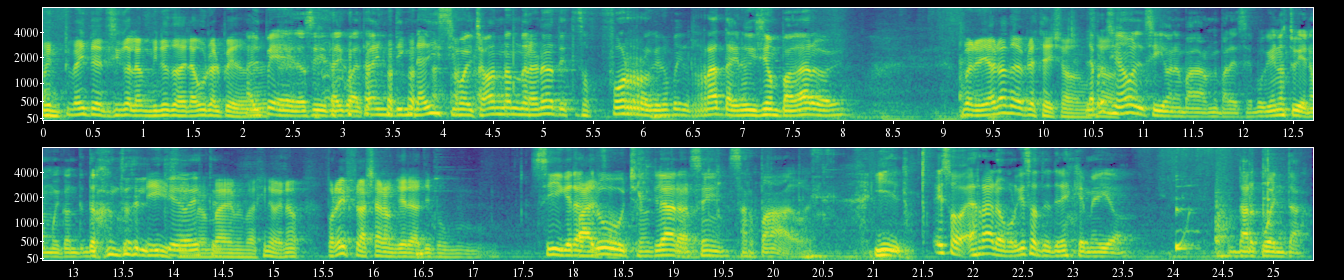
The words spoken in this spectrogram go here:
20-25 minutos de laburo al pedo. Al ¿no? pedo, sí, tal cual. Estaba indignadísimo el chabón dando la nota. y Esos forros que no rata que no quisieron pagar, güey. Bueno, y hablando de PlayStation. La próxima Double sí van a pagar, me parece. Porque no estuvieron muy contentos con todo el y sí, líquido me, este. me imagino que no. Por ahí flasharon que era tipo un. Sí, que era Falso. trucho, claro, Claro. sí, zarpado. güey. Y eso es raro porque eso te tenés que medio dar cuenta.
